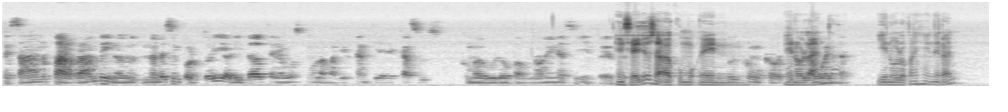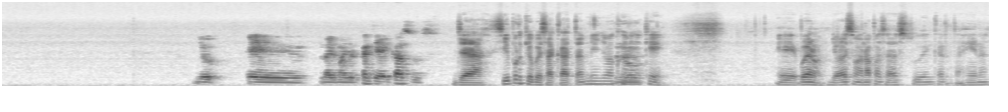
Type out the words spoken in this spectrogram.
estaban parrando y no, no les importó y ahorita tenemos como la mayor cantidad de casos como Europa, una vaina así. Entonces, ¿En serio? O sea, como en, como en la Holanda y en Europa en general. Yo, eh, la mayor cantidad de casos. Ya, sí, porque pues acá también yo me acuerdo No. que, eh, bueno, yo la semana pasada estuve en Cartagena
